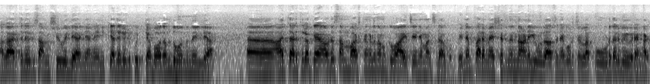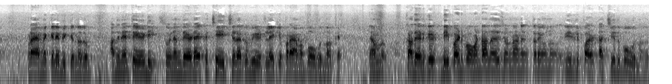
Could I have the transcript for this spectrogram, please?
ആ കാര്യത്തിൽ ഒരു സംശയവുമില്ല. ഞാൻ എനിക്കതിലൊരു കുറ്റബോധം തോന്നുന്നില്ല. ആ തരത്തിലൊക്കെ അവിടെ സംഭാഷണങ്ങൾ നമുക്ക് വായിച്ചു കഴിഞ്ഞാൽ മനസ്സിലാക്കും. പിന്നെ പരമേശ്വരൻ നിന്നാണ് യുവദാസിനെ കുറിച്ചുള്ള കൂടുതൽ വിവരങ്ങൾ പ്രേമയ്ക്ക് ലഭിക്കുന്നതും അതിനെ തേടി സുനന്ദയുടെ ഒക്കെ ചേച്ചിയുടെ ഒക്കെ വീട്ടിലേക്ക് പ്രേമ പോകുന്നൊക്കെ ഞാൻ കഥയിലേക്ക് ഡീപ്പായിട്ട് പോകണ്ടെന്ന് വെച്ചുകൊണ്ടാണ് ഇത്രയൊന്നും രീതിയിൽ ടച്ച് ചെയ്ത് പോകുന്നത്.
